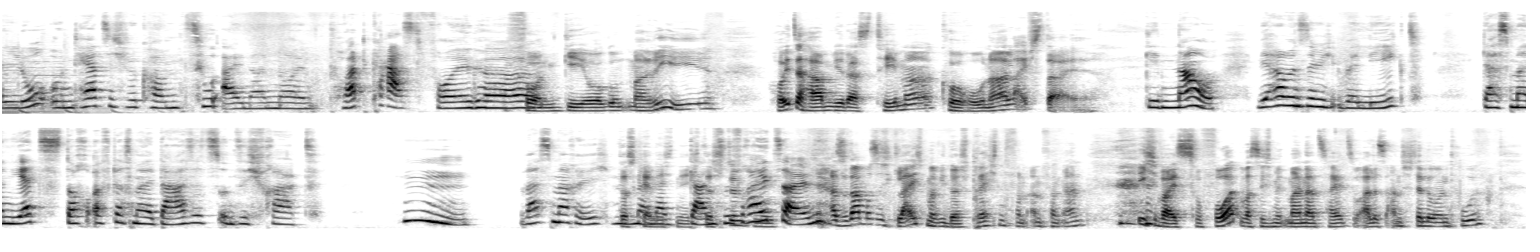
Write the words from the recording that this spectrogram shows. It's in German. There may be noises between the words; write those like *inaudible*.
Hallo und herzlich willkommen zu einer neuen Podcast-Folge. Von Georg und Marie. Heute haben wir das Thema Corona Lifestyle. Genau. Wir haben uns nämlich überlegt, dass man jetzt doch öfters mal da sitzt und sich fragt, hm, was mache ich mit Das meiner ich nicht. Ganzen Freizeit? Nicht. Also da muss ich gleich mal widersprechen von Anfang an. Ich *laughs* weiß sofort, was ich mit meiner Zeit so alles anstelle und tue.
